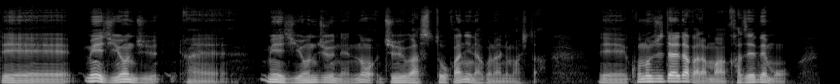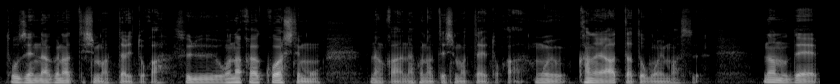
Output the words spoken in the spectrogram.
で明治 40,、えー、明治40年の10月10日に亡くなりました。でこの時代だからまあ風邪でも当然亡くなってしまったりとかするお腹壊してもなんか亡くなってしまったりとかもうかなりあったと思います。なので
